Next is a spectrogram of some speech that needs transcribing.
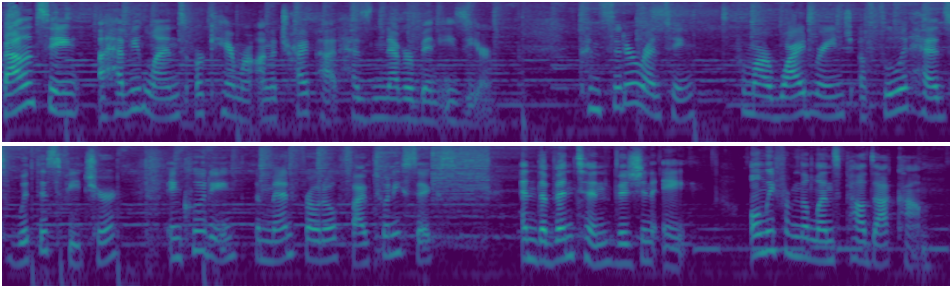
Balancing a heavy lens or camera on a tripod has never been easier. Consider renting from our wide range of fluid heads with this feature, including the Manfrotto 526 and the Vinten Vision 8, only from thelenspal.com.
